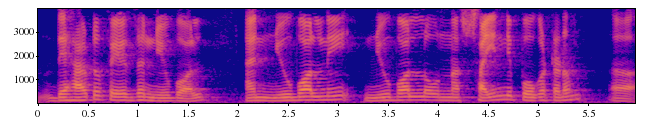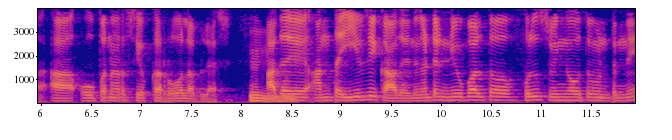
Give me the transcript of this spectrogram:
they have to face the new ball and new బాల్ని న్యూ బాల్లో ఉన్న షైన్ని పోగొట్టడం ఆ, ఓపెనర్స్ యొక్క రోల్ అభిలాష్ అదే అంత ఈజీ కాదు. ఎందుకంటే న్యూ బాల్తో ఫుల్ స్వింగ్ అవుతూ ఉంటుంది.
